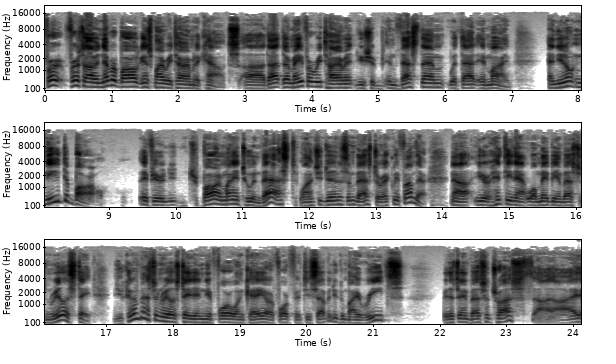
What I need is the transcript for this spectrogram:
First, I would never borrow against my retirement accounts. Uh, that they're made for retirement. You should invest them with that in mind, and you don't need to borrow if you're borrowing money to invest, why don't you just invest directly from there? Now, you're hinting at, well, maybe invest in real estate. You can invest in real estate in your 401k or 457. You can buy REITs real estate investment trusts. I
